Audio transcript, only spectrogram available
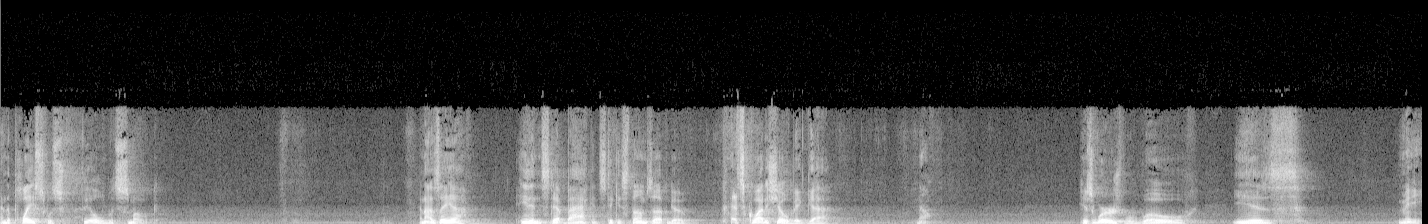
And the place was filled with smoke. And Isaiah, he didn't step back and stick his thumbs up and go, That's quite a show, big guy. No. His words were, Woe is me.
